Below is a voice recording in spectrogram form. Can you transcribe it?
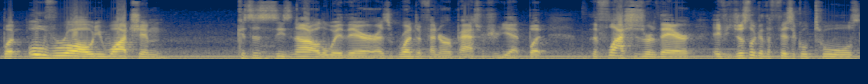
but overall, when you watch him, consistency is not all the way there as a run defender or pass rusher yet, but the flashes are there. If you just look at the physical tools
